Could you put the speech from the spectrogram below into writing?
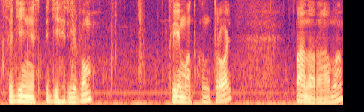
Сидіння з підігрівом. Клімат-контроль. Панорама.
